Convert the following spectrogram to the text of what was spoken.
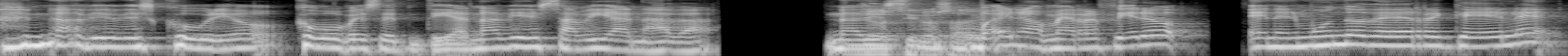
nadie descubrió cómo me sentía, nadie sabía nada. Nadie... Yo sí lo sabía. Bueno, me refiero, en el mundo de RQL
